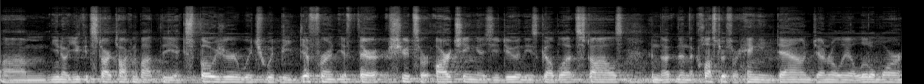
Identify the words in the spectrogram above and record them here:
Um, you know, you could start talking about the exposure, which would be different if their shoots are arching as you do in these goblet styles, and the, then the clusters are hanging down, generally a little more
